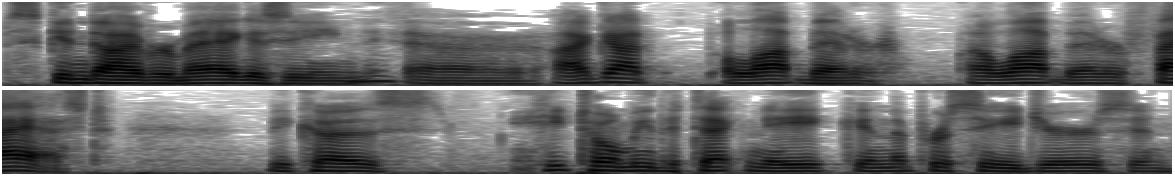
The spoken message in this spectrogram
Skin Diver magazine, uh, I got a lot better, a lot better fast, because he told me the technique and the procedures, and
